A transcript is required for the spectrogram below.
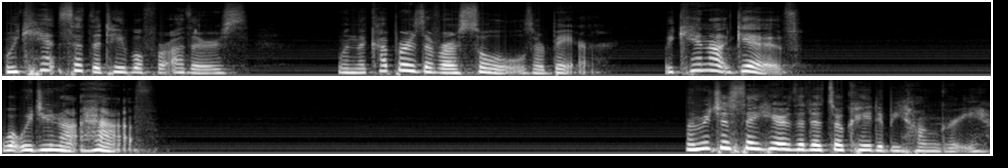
we can't set the table for others when the cupboards of our souls are bare. We cannot give what we do not have. Let me just say here that it's okay to be hungry.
